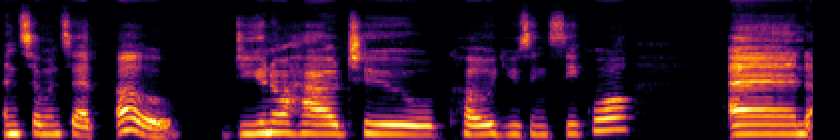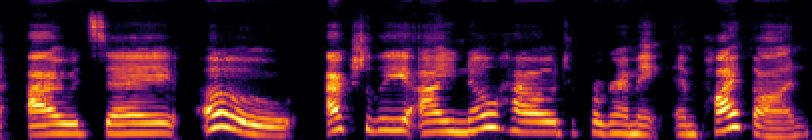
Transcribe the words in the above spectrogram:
and someone said, Oh, do you know how to code using SQL? And I would say, Oh, actually, I know how to program it in Python.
